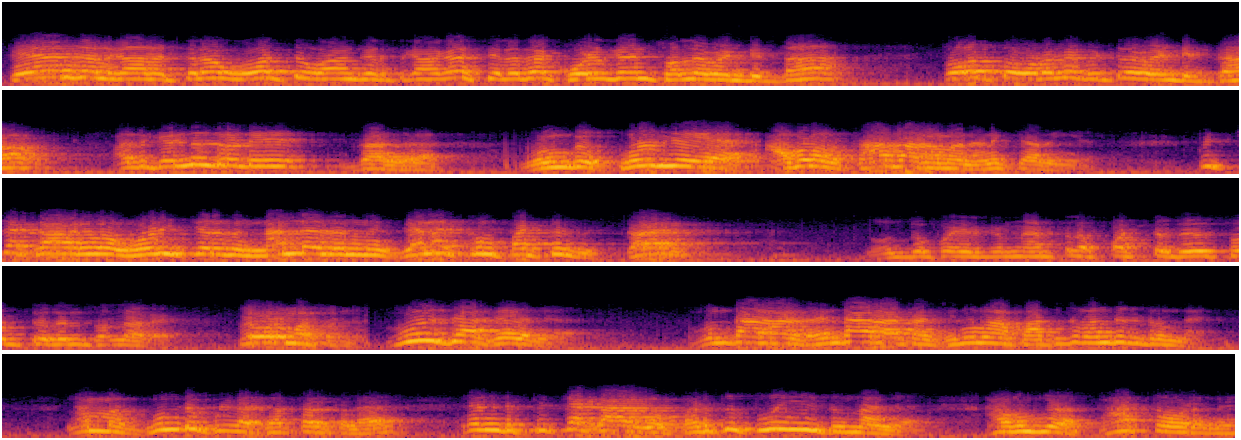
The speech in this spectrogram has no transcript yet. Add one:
தேர்தல் காலத்துல ஓட்டு வாங்குறதுக்காக சிலதை கொள்கைன்னு சொல்ல வேண்டியதுதான். தோத்த உடனே விட்டுற வேண்டியதுதான். அதுக்கு என்னன்றடி இதாங்க உங்க கொள்கையை அவ்வளவு சாதாரணமா நினைக்காதீங்க. பிச்சைக்காரங்களை ஒழிக்கிறது நல்லதுன்னு எனக்கும் பட்டுது. சார், நொந்து போயிருக்கிற நேரத்துல பட்டது சொட்டுதுன்னு சொல்லாத. விவரமா சொல்லு. முழுசா கேளுங்க. முந்தா நாள் ஆட்டம் சினிமா பார்த்துட்டு வந்துகிட்டு இருந்தேன். நம்ம குண்டு பிள்ளை சத்திரத்துல ரெண்டு பிச்சைக்காரங்க படுத்து தூங்கிட்டு இருந்தாங்க. அவங்கள பார்த்த உடனே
